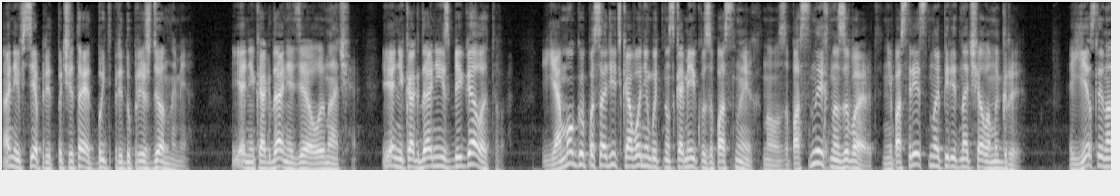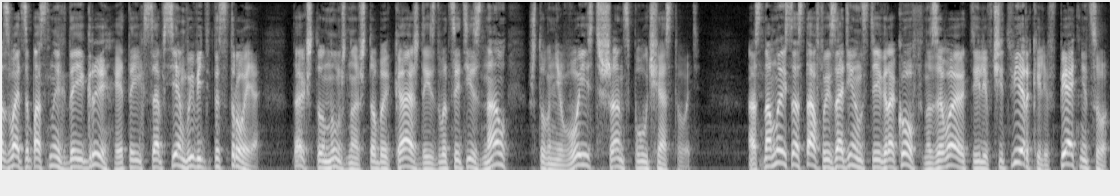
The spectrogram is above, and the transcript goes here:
Они все предпочитают быть предупрежденными. Я никогда не делал иначе. Я никогда не избегал этого. Я мог бы посадить кого-нибудь на скамейку запасных, но запасных называют непосредственно перед началом игры. Если назвать запасных до игры, это их совсем выведет из строя. Так что нужно, чтобы каждый из 20 знал, что у него есть шанс поучаствовать. Основной состав из 11 игроков называют или в четверг, или в пятницу,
